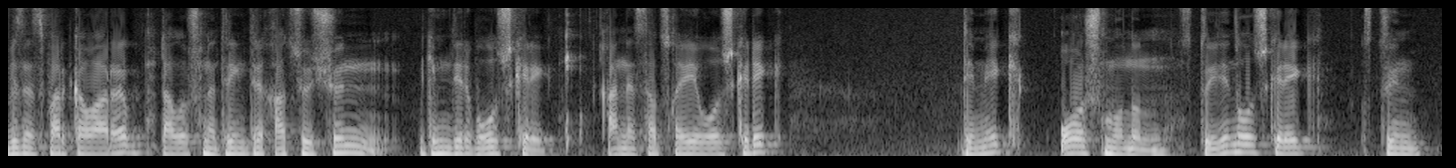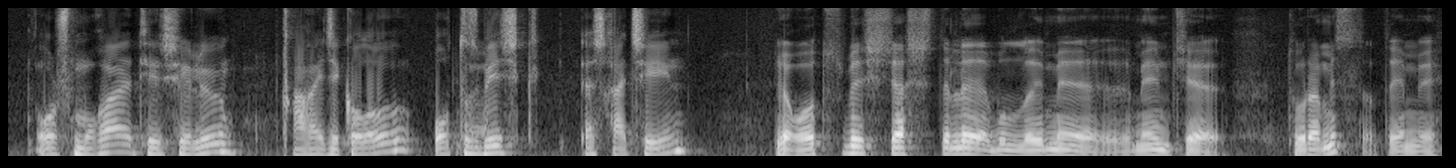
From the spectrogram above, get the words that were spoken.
бизнес паркка барып дал ушундай тренингтерге катышуу үчүн кимдер болуш керек? Кандай статуска ээ болуш керек? Демек ошмунун студент болуш керек. Студент ошмуга тиешелүү ага эжеке болобу отуз беш жашка чейин жок отуз беш жаш деле бул эме менимче туура эмес эми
